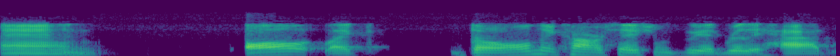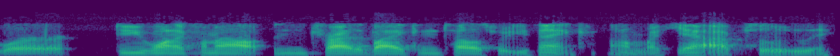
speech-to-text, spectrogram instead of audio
And all like the only conversations we had really had were, do you want to come out and try the bike and tell us what you think? And I'm like, yeah, absolutely.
